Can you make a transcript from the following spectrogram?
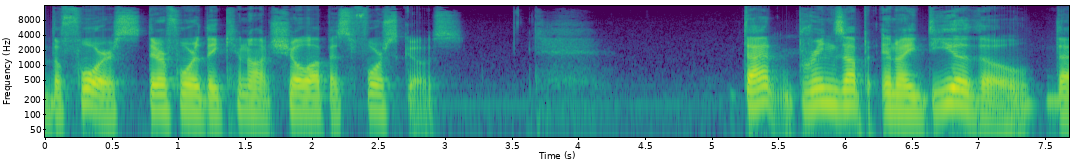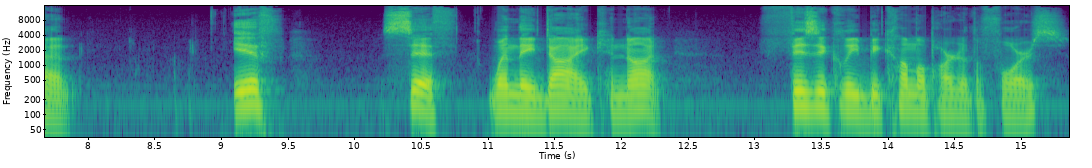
the Force, therefore, they cannot show up as Force ghosts. That brings up an idea, though, that if Sith, when they die, cannot physically become a part of the Force,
